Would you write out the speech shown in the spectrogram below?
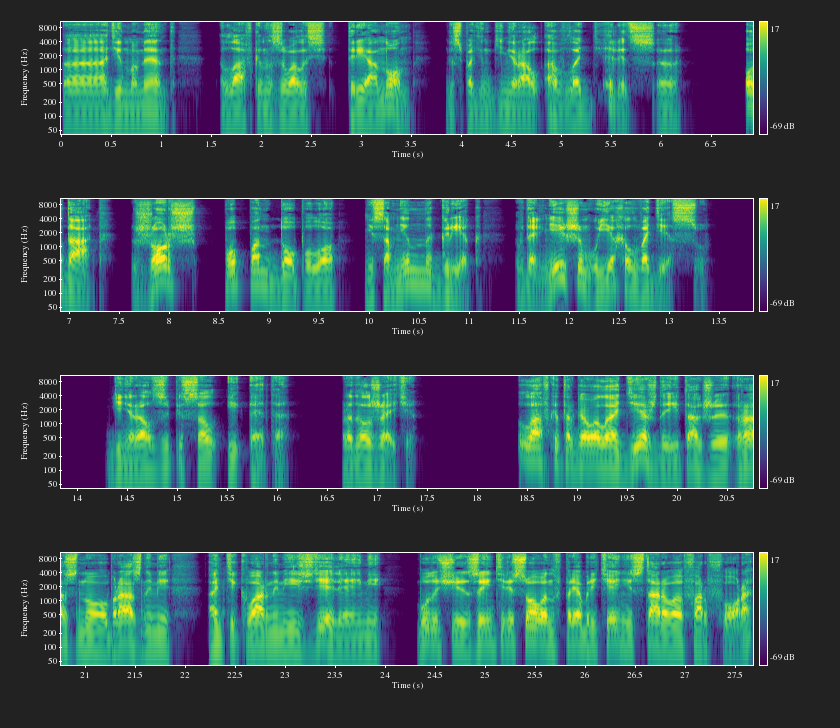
Э, один момент. Лавка называлась «Трианон», господин генерал, а владелец... Э, о да, Жорж Попандопуло, несомненно, грек. В дальнейшем уехал в Одессу. Генерал записал и это. Продолжайте. Лавка торговала одеждой и также разнообразными антикварными изделиями. Будучи заинтересован в приобретении старого фарфора,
